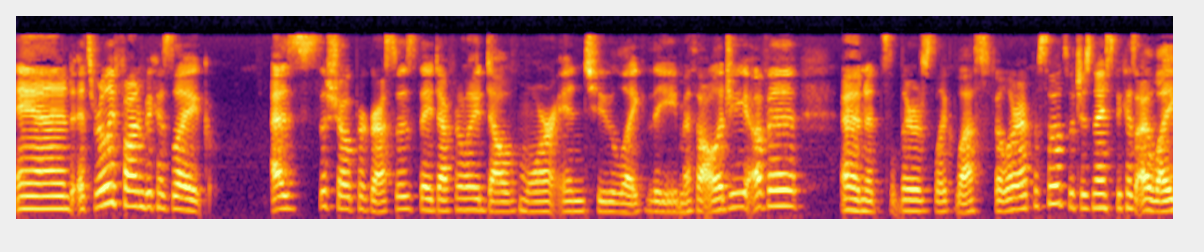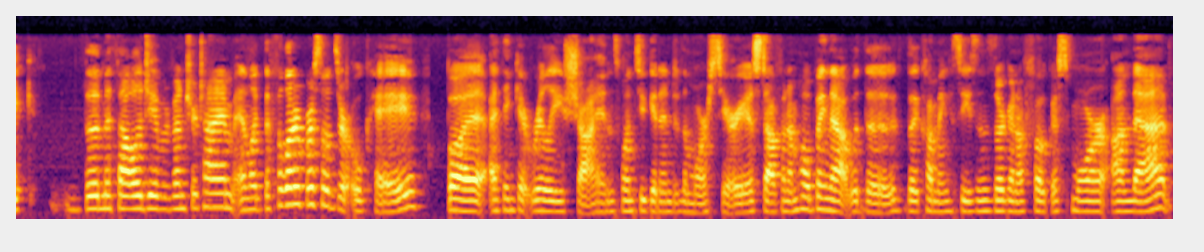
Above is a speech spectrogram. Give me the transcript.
and it's really fun because like as the show progresses, they definitely delve more into like the mythology of it and it's there's like less filler episodes, which is nice because I like the mythology of Adventure Time and like the filler episodes are okay, but I think it really shines once you get into the more serious stuff and I'm hoping that with the the coming seasons they're going to focus more on that.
